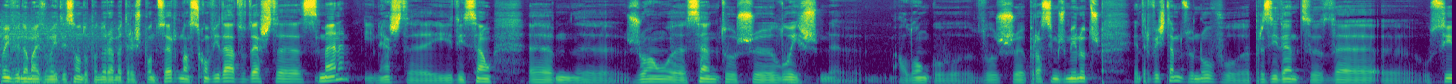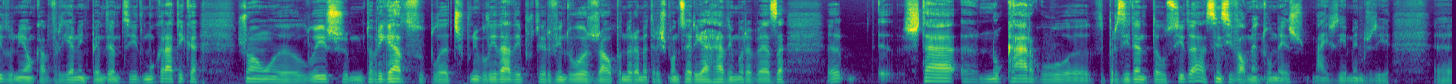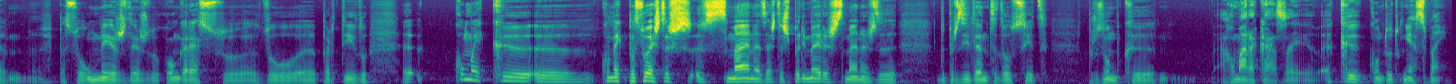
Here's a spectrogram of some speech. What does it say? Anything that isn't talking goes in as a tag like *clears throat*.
bem-vindo a mais uma edição do Panorama 3.0. Nosso convidado desta semana e nesta edição, uh, João Santos Luís. Uh, ao longo dos próximos minutos, entrevistamos o novo presidente da UCID, União Cabo-Verdiana Independente e Democrática. João Luís, muito obrigado pela disponibilidade e por ter vindo hoje ao Panorama 3.0 e à Rádio Morabeza. Está no cargo de presidente da UCID há sensivelmente um mês, mais dia menos dia passou um mês desde o congresso eh, do partido. Como é, que, como é que passou estas semanas, estas primeiras semanas de, de presidente da UCID? Presumo que arrumar a casa, a que contudo conhece bem.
